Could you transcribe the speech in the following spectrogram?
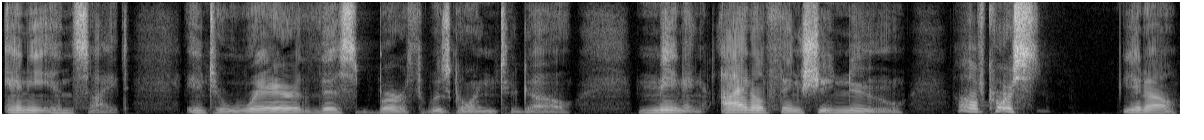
any insight into where this birth was going to go. Meaning, I don't think she knew. Oh, of course, you know,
